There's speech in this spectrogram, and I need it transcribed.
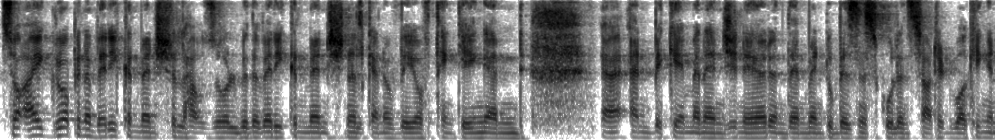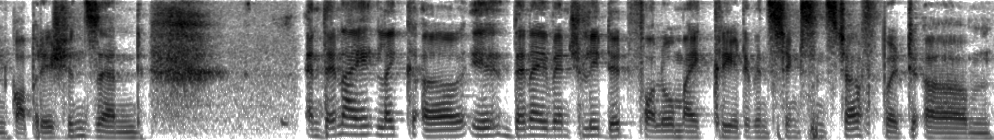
so i grew up in a very conventional household with a very conventional kind of way of thinking and uh, and became an engineer and then went to business school and started working in corporations. And and then I like uh, then I eventually did follow my creative instincts and stuff, but um,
